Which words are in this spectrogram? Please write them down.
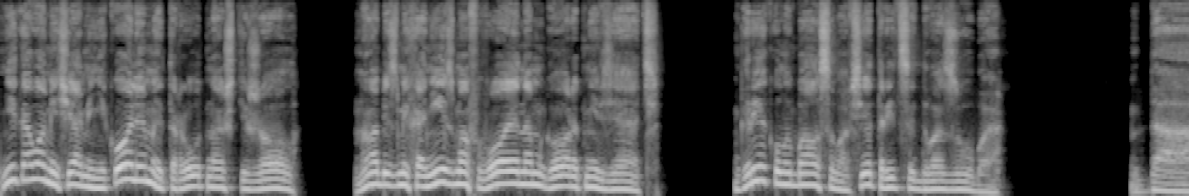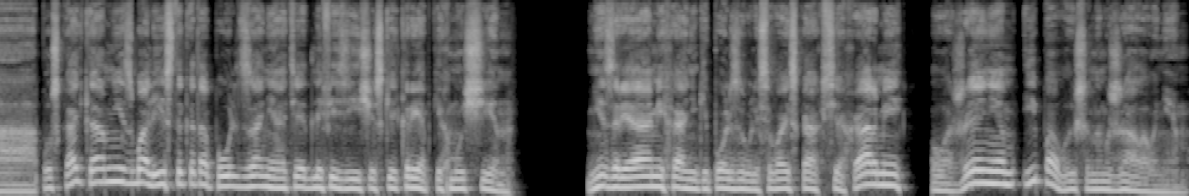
Никого мечами не колем, и труд наш тяжел. Но без механизмов воинам город не взять. Грек улыбался во все тридцать два зуба. Да, пускать камни из баллисты катапульт — занятие для физически крепких мужчин. Не зря механики пользовались в войсках всех армий уважением и повышенным жалованием.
